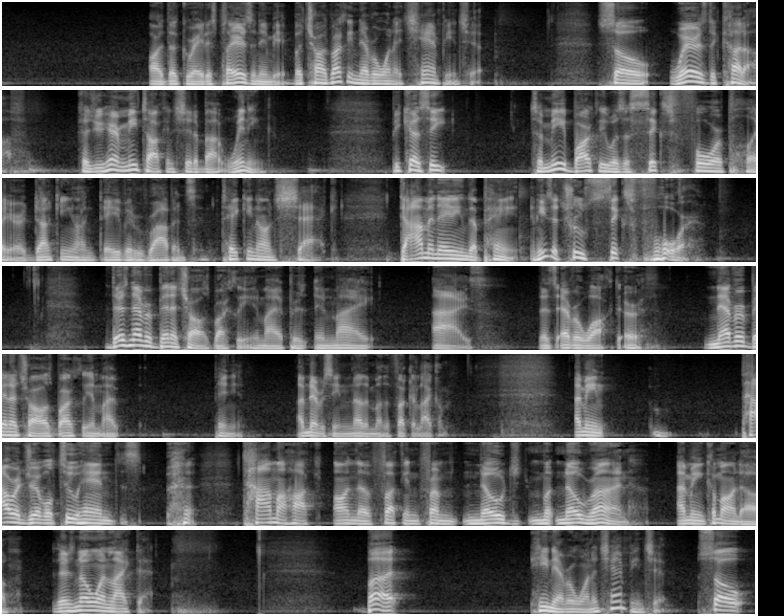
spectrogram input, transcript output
are the greatest players in NBA. But Charles Barkley never won a championship. So where is the cutoff? Because you hear me talking shit about winning. Because see, to me, Barkley was a six-four player dunking on David Robinson, taking on Shaq, dominating the paint. And he's a true six-four. There's never been a Charles Barkley in my in my eyes that's ever walked the earth. Never been a Charles Barkley in my opinion. I've never seen another motherfucker like him. I mean, power dribble, two hands, tomahawk on the fucking from no no run. I mean, come on, dog. There's no one like that. But he never won a championship. So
